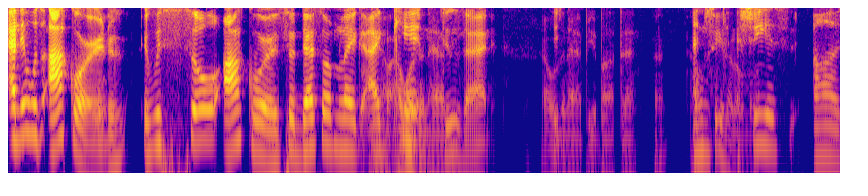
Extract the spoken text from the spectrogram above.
and it was awkward. It was so awkward. So that's why I'm like, I No, can't happy. do that. I wasn't happy about that." I And see her more. she is, uh,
